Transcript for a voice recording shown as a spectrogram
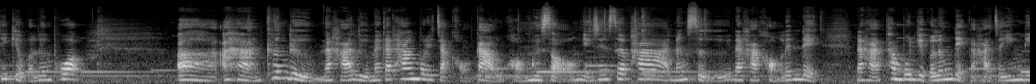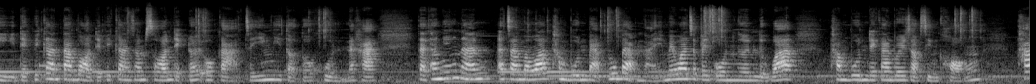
ที่เกี่ยวกับเรื่องพวก อาหารเครื่องดื่มนะคะ หรือแม้กระทั่งบริจาคของเก่าของมือสองอย่างเช่นเสื้อผ้าหนังสือนะคะของเล่นเด็กนะคะทำบุญเกี่ยวกับเรื่องเด็กอะค่ะจะยิ่งดี เด็กพิการตาบอดเด็กพิการซ้ำซ้อนเด็กด้อยโอกาสจะยิ่งดีต่อตัวคุณนะคะ แต่ทั้งนี้ทั้งนั้นอาจารย์มาว่าทำบุญแบบรูปแบบไหนไม่ว่าจะเป็นโอนเงิน หรือว่าทำบุญในการบริจาคสิ่งของ ถ้า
